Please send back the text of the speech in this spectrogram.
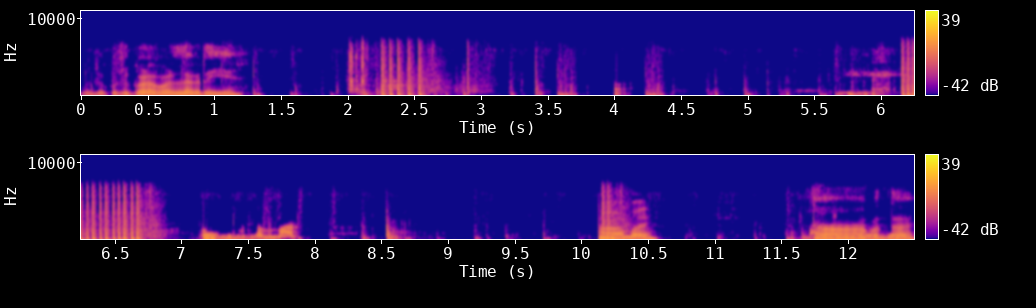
मुझे कुछ गड़बड़ लग रही है। हाँ भाई। हाँ बंदा है।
